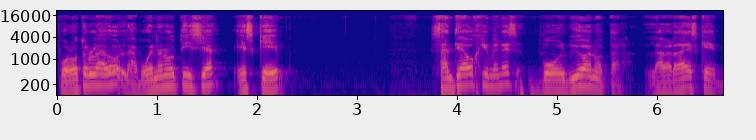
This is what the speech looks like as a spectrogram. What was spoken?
por otro lado, la buena noticia es que Santiago Jiménez volvió a anotar. La verdad es que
